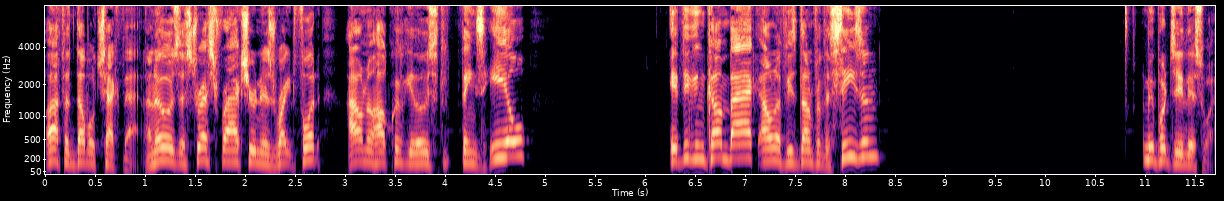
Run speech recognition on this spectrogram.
I'll have to double check that. I know it was a stress fracture in his right foot. I don't know how quickly those th- things heal. If he can come back, I don't know if he's done for the season. Let me put it to you this way.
